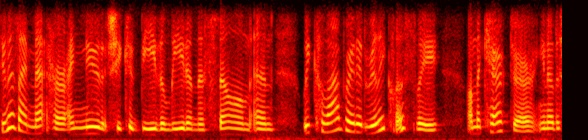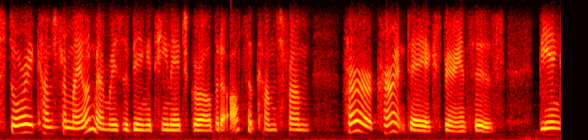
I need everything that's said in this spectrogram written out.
soon as I met her, I knew that she could be the lead in this film, and we collaborated really closely on the character. You know, the story comes from my own memories of being a teenage girl, but it also comes from her current day experiences being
